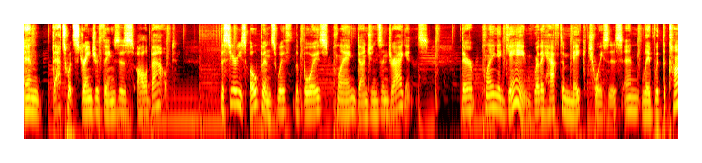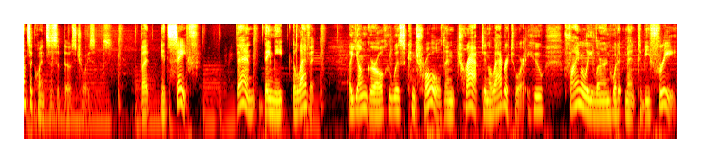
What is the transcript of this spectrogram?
And that's what Stranger Things is all about. The series opens with the boys playing Dungeons and Dragons. They're playing a game where they have to make choices and live with the consequences of those choices. But it's safe. Then they meet Eleven, a young girl who was controlled and trapped in a laboratory, who finally learned what it meant to be free,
